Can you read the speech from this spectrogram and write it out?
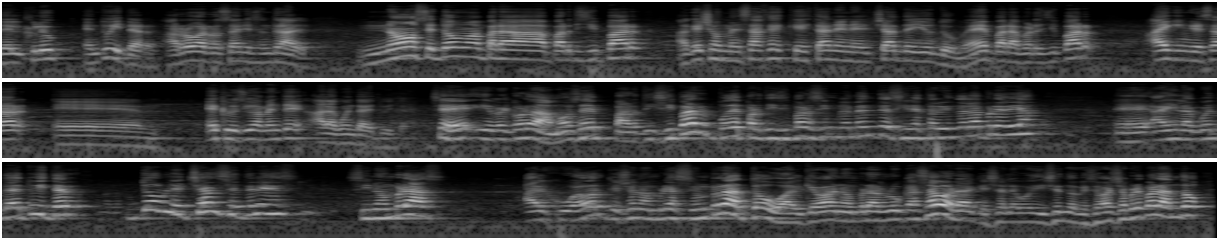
del club en Twitter, arroba Rosario Central. No se toma para participar aquellos mensajes que están en el chat de YouTube. ¿eh? Para participar hay que ingresar eh, exclusivamente a la cuenta de Twitter. Sí, y recordamos, ¿eh? participar, podés participar simplemente sin estar viendo la previa, eh, ahí en la cuenta de Twitter. Doble chance tenés si nombrás al jugador que yo nombré hace un rato, o al que va a nombrar Lucas ahora, que ya le voy diciendo que se vaya preparando,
